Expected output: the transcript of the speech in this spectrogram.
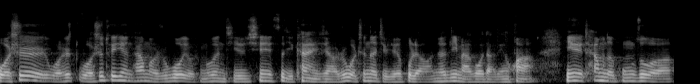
我是我是我是推荐他们，如果有什么问题，先自己看一下。如果真的解决不了，那立马给我打电话。因为他们的工作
